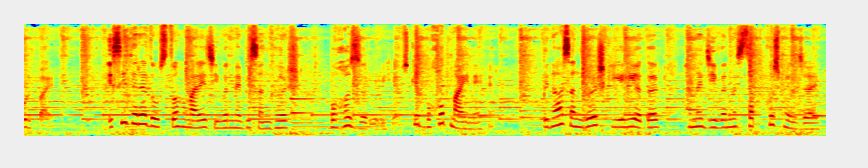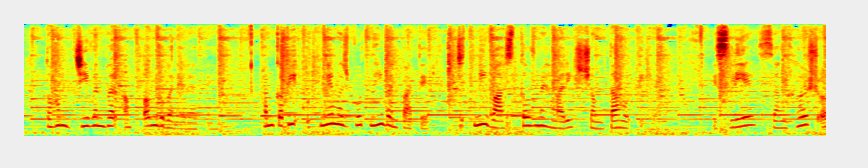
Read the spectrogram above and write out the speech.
उड़ पाए। इसी तरह दोस्तों, हमारे जीवन में भी संघर्ष बहुत ज़रूरी है। उसके बहुत मायने हैं। बिना संघर्ष किए ही अगर हमें जीवन में सब कुछ मिल जाए तो हम जीवन भर अपंग बने रहते हैं। हम कभी उतने मज़बूत नहीं बन पाते जितनी वास्तव में हमारी क्षमता होती है। इसलिए संघर्ष और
